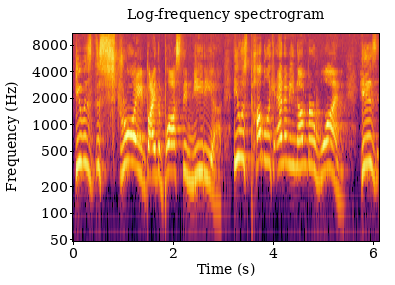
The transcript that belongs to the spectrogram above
He was destroyed by the Boston media. He was public enemy number one. His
